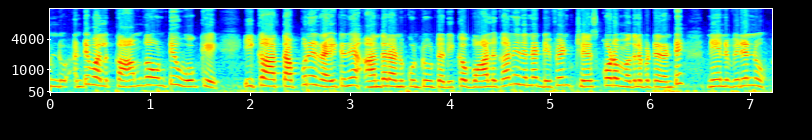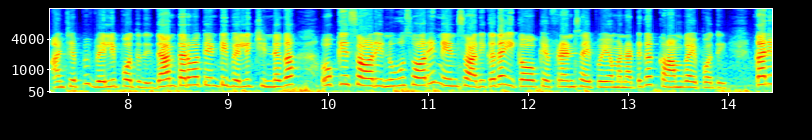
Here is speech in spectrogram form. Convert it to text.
ఉండు అంటే వాళ్ళు కామ్గా ఉంటే ఓకే. ఇక ఆ తప్పుని రైట్ అని అందరు అనుకుంటూ ఉంటారు. ఇక వాళ్ళు కానీ ఏదైనా డిఫెండ్ చేసుకోవడం మొదలుపెట్టారంటే నేను వినను అని చెప్పి వెళ్ళిపోతుంది. దాని తర్వాత ఏంటి? వెళ్ళి చిన్నగా ఓకే సారీ నువ్వు సారీ నేను సారీ కదా ఇక ఓకే ఫ్రెండ్స్ అయిపోయామన్నట్టుగా కామ్గా అయిపోద్ది. కానీ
